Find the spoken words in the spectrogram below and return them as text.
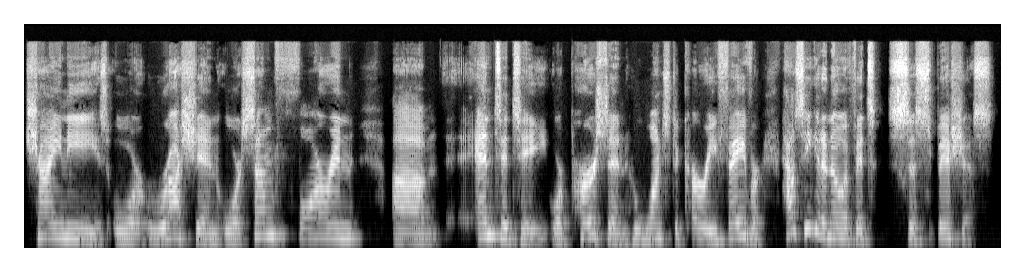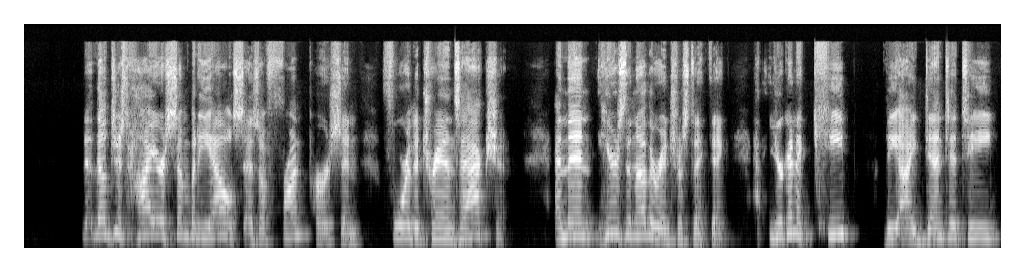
Chinese or Russian or some foreign um, entity or person who wants to curry favor? How's he going to know if it's suspicious? They'll just hire somebody else as a front person for the transaction. And then here's another interesting thing: you're going to keep the identity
